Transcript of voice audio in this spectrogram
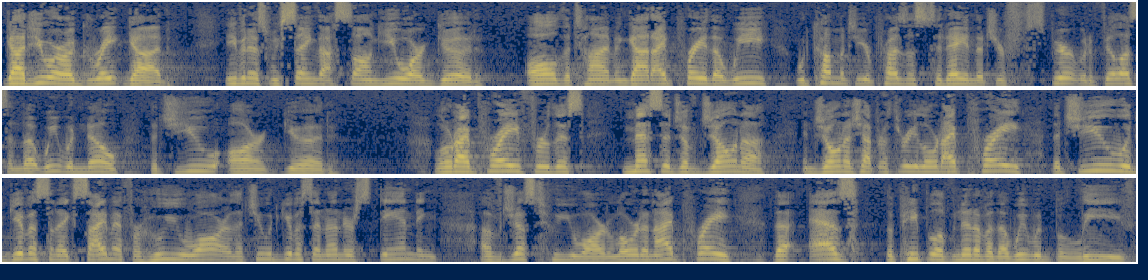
God, you are a great God. Even as we sang that song, you are good all the time. And God, I pray that we would come into your presence today and that your spirit would fill us and that we would know that you are good. Lord, I pray for this message of Jonah in Jonah chapter 3. Lord, I pray that you would give us an excitement for who you are, that you would give us an understanding of just who you are, Lord. And I pray that as the people of Nineveh, that we would believe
